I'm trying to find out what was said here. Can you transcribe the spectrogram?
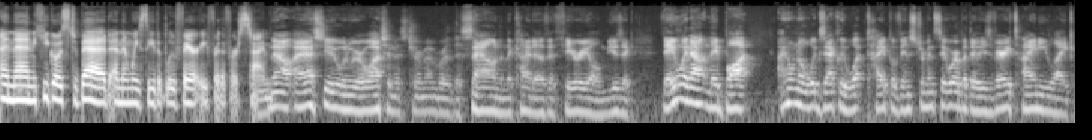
And then he goes to bed, and then we see the blue fairy for the first time. Now, I asked you when we were watching this to remember the sound and the kind of ethereal music. They went out and they bought, I don't know exactly what type of instruments they were, but they're these very tiny, like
